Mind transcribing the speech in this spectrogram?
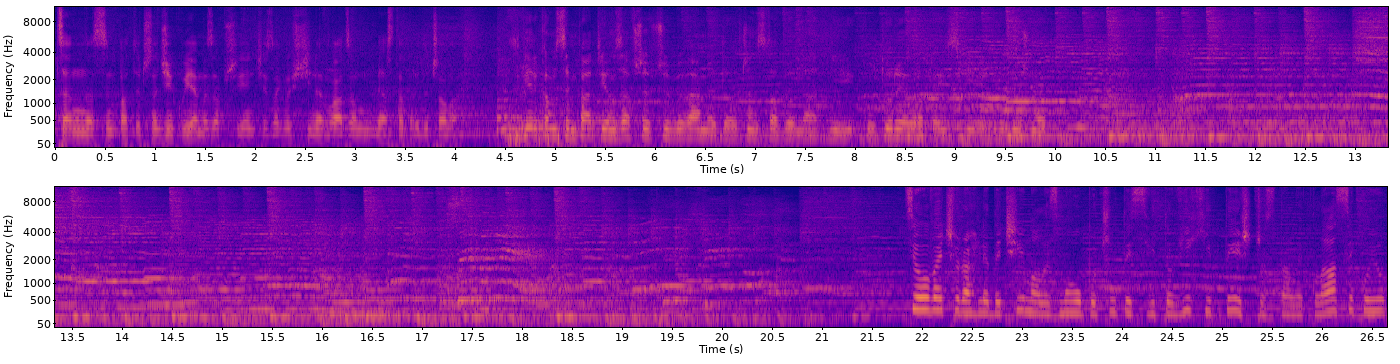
cenne, sympatyczne. Dziękujemy za przyjęcie, za gościnę władzom miasta Berdyczowa. Z wielką sympatią zawsze przybywamy do Częstowy na Dni Kultury Europejskiej, jak również na Цього вечора глядачі мали змогу почути світові хіти, що стали класикою,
